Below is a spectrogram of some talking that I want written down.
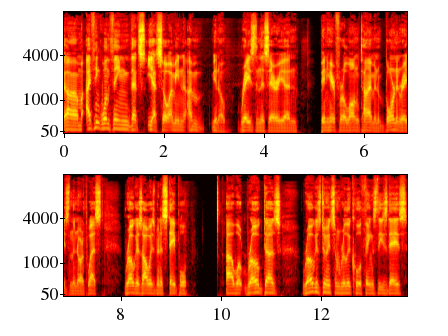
Um, I think one thing that's yeah. So I mean, I'm you know raised in this area and been here for a long time, and born and raised in the Northwest. Rogue has always been a staple. Uh, what Rogue does, Rogue is doing some really cool things these days.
